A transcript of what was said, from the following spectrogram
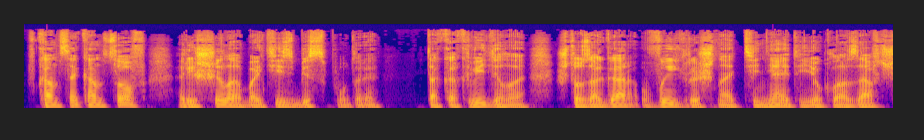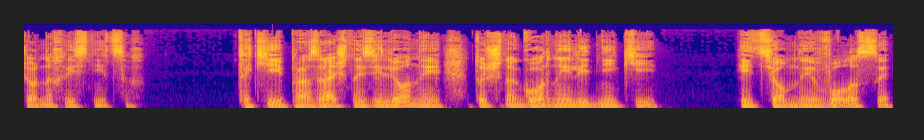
В конце концов, решила обойтись без пудры, так как видела, что загар выигрышно оттеняет ее глаза в черных ресницах. Такие прозрачно-зеленые, точно горные ледники, и темные волосы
